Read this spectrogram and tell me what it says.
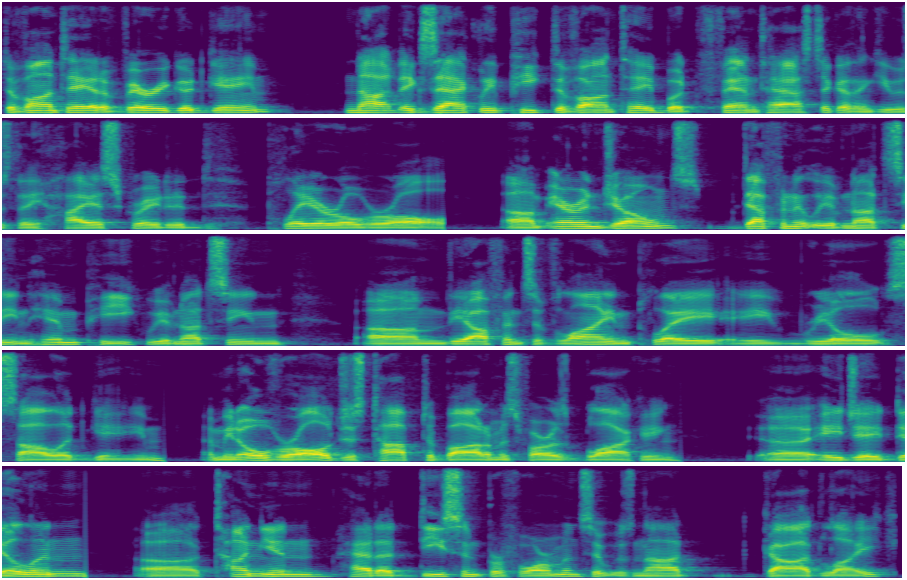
Davante had a very good game. Not exactly peak Davante, but fantastic. I think he was the highest graded player overall. Um, Aaron Jones, definitely have not seen him peak. We have not seen um, the offensive line play a real solid game. I mean, overall, just top to bottom as far as blocking. Uh, AJ Dillon, uh, Tonyan had a decent performance. It was not godlike.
